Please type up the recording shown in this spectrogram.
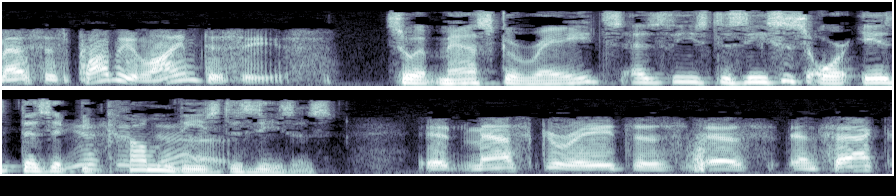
MS, it's probably Lyme disease. so it masquerades as these diseases or is does it Yes, it become does. these diseases It masquerades as, as, in fact,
